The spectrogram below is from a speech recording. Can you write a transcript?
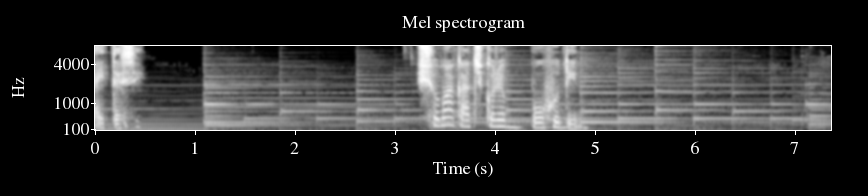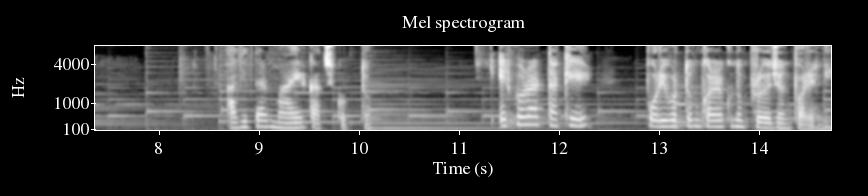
আইতেছি। সোমা কাজ করে বহুদিন। আগে তার মায়ের কাজ করত। এরপর আর তাকে পরিবর্তন করার কোনো প্রয়োজন পড়েনি।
